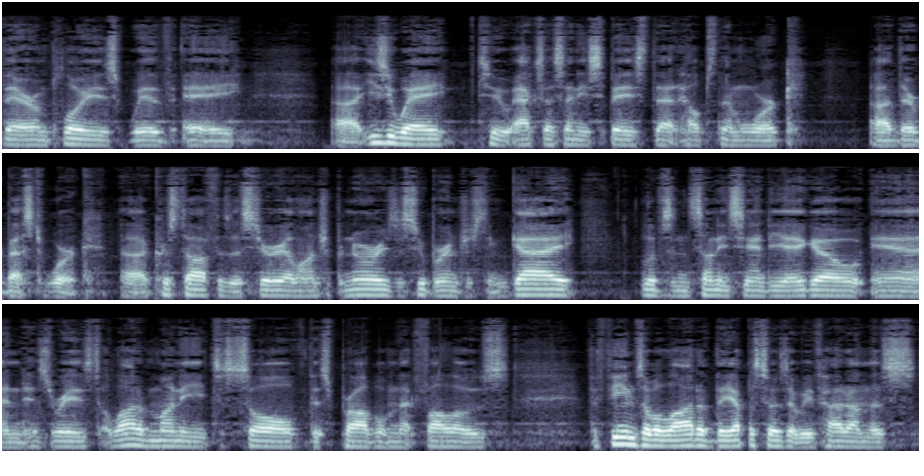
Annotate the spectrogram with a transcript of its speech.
their employees with a uh, easy way to access any space that helps them work uh, their best work. Uh, Christophe is a serial entrepreneur. He's a super interesting guy. Lives in sunny San Diego and has raised a lot of money to solve this problem that follows the themes of a lot of the episodes that we've had on this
